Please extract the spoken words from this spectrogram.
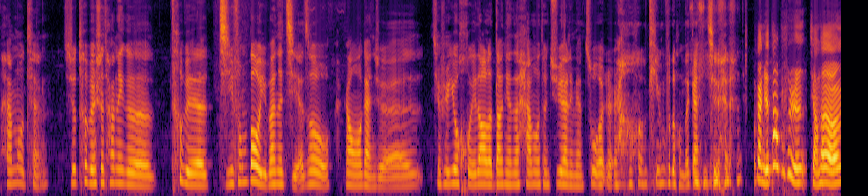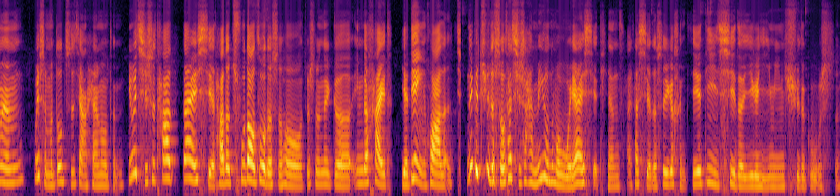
Hamilton，就特别是他那个特别疾风暴雨般的节奏，让我感觉就是又回到了当年在 Hamilton 剧院里面坐着，然后 听不懂的感觉。我感觉大部分人讲到 L.M. 为什么都只讲 Hamilton？因为其实他在写他的出道作的时候，就是那个《In the Height》也电影化了。那个剧的时候，他其实还没有那么唯爱写天才，他写的是一个很接地气的一个移民区的故事。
